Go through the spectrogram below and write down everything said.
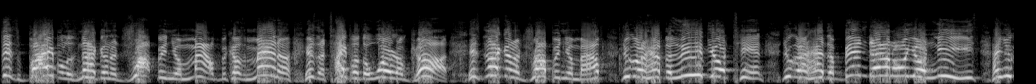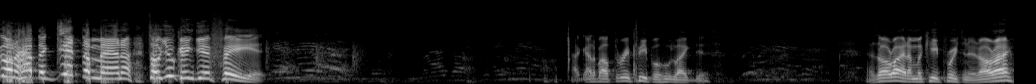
this Bible is not going to drop in your mouth because manna is a type of the word of God. It's not going to drop in your mouth. You're going to have to leave your tent. You're going to have to bend down on your knees and you're going to have to get the manna so you can get fed. I got about three people who like this. That's all right. I'm going to keep preaching it, all right?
